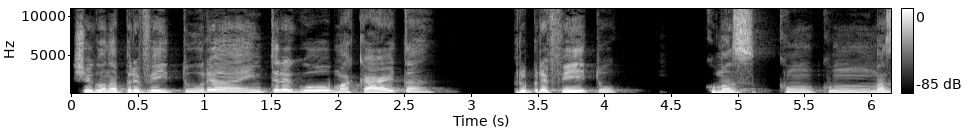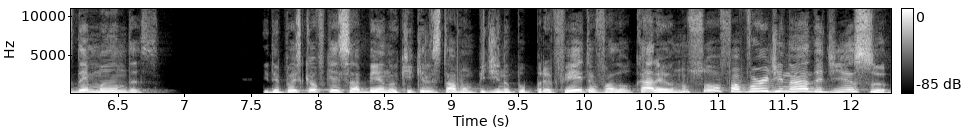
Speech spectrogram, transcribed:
chegou na prefeitura, entregou uma carta para o prefeito com umas, com, com umas demandas. E depois que eu fiquei sabendo o que, que eles estavam pedindo para o prefeito, eu falo, cara, eu não sou a favor de nada disso.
